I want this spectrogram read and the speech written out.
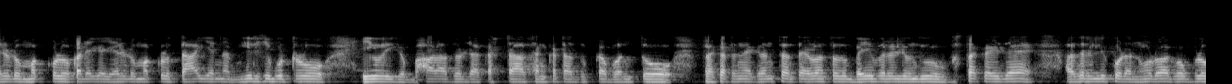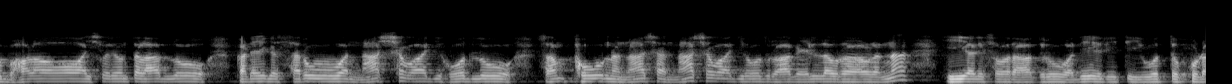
ಎರಡು ಮಕ್ಕಳು, ಕಡೆಗೆ ಎರಡು ಮಕ್ಕಳು ತಾಯಿಯನ್ನು ಮೀರಿಸಿಬಿಟ್ರು. ಇವರಿಗೆ ಬಹಳ ದೊಡ್ಡ ಕಷ್ಟ, ಸಂಕಟ, ದುಃಖ ಬಂತು. ಪ್ರಕಟಣೆ ಗ್ರಂಥ ಅಂತ ಹೇಳುವಂಥದ್ದು ಬೈಬಲಲ್ಲಿ ಒಂದು ಪುಸ್ತಕ ಇದೆ. ಅದರಲ್ಲಿ ಕೂಡ ನೋಡುವಾಗ ಒಬ್ಬಳು ಬಹಳ ಐಶ್ವರ್ಯವಂತಳಾದ್ಲು. ಕಡೆಗೆ ಸರ್ವ ನಾಶವಾಗಿ ಹೋದ್ಲು. ಸಂಪೂರ್ಣ ನಾಶ, ನಾಶವಾಗಿ ಹೋದ್ರು. ಆಗ 그러나 ಹೀಯಾಳಿಸೋರಾದ್ರು ಅದೇ ರೀತಿ ಇವತ್ತು ಕೂಡ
